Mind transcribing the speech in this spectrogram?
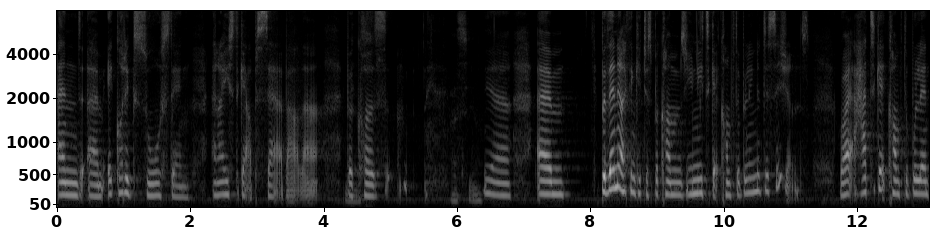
And um, it got exhausting. And I used to get upset about that because you. yeah. Um, but then I think it just becomes you need to get comfortable in the decisions right? I had to get comfortable in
